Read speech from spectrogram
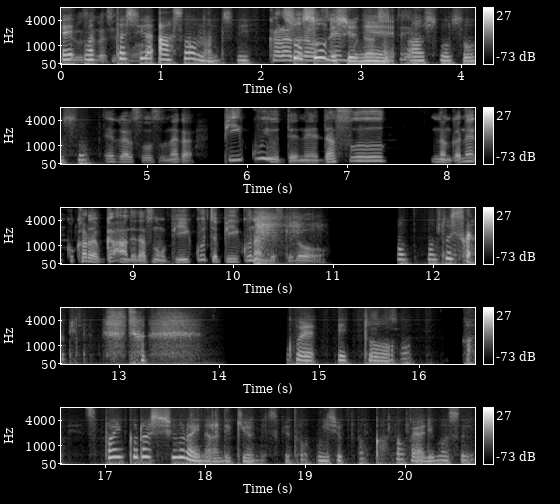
え私があそうなんですね。体をそうそうですよね。あそうそうそう。だからそうそう、なんか、ピーク言うてね、出す、なんかね、こう体をガーンって出すのもピークっちゃピークなんですけど、ほ本当ですか？ね これえっとかスパイクラッシュぐらいならできるんですけど20分か。なんかやります？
